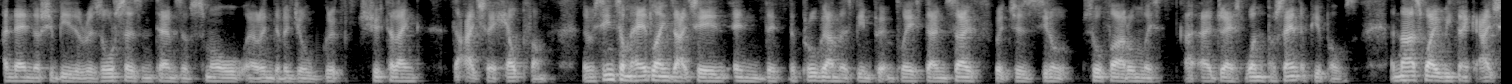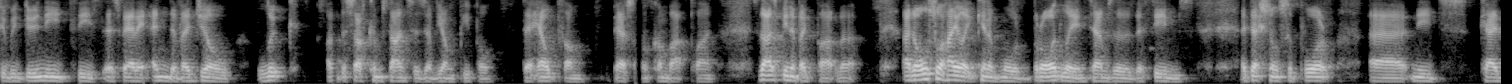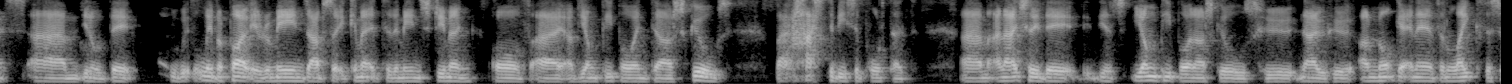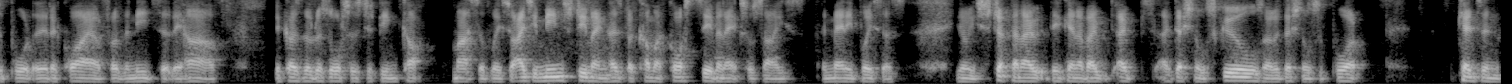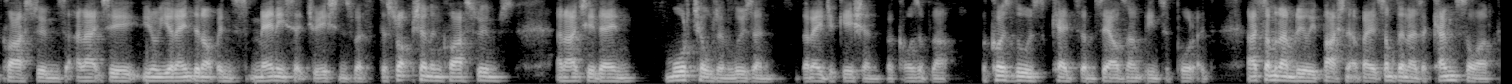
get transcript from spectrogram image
And then there should be the resources in terms of small or individual group tutoring to actually help them. Now we've seen some headlines actually in, in the, the programme that's been put in place down south, which is, you know, so far only addressed 1% of pupils. And that's why we think actually we do need these this very individual look at the circumstances of young people to help them personal comeback plan. So that's been a big part of it. I'd also highlight kind of more broadly in terms of the themes, additional support uh, needs kids. Um, you know, the Labour Party remains absolutely committed to the mainstreaming of uh, of young people into our schools, but it has to be supported. Um, and actually, the, there's young people in our schools who now who are not getting anything like the support they require for the needs that they have because the resources just being cut massively. So actually mainstreaming has become a cost saving exercise in many places. You know, you're stripping out the kind of out, out additional schools or additional support kids in classrooms and actually you know you're ending up in many situations with disruption in classrooms and actually then more children losing their education because of that because those kids themselves aren't being supported that's something i'm really passionate about something as a counsellor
